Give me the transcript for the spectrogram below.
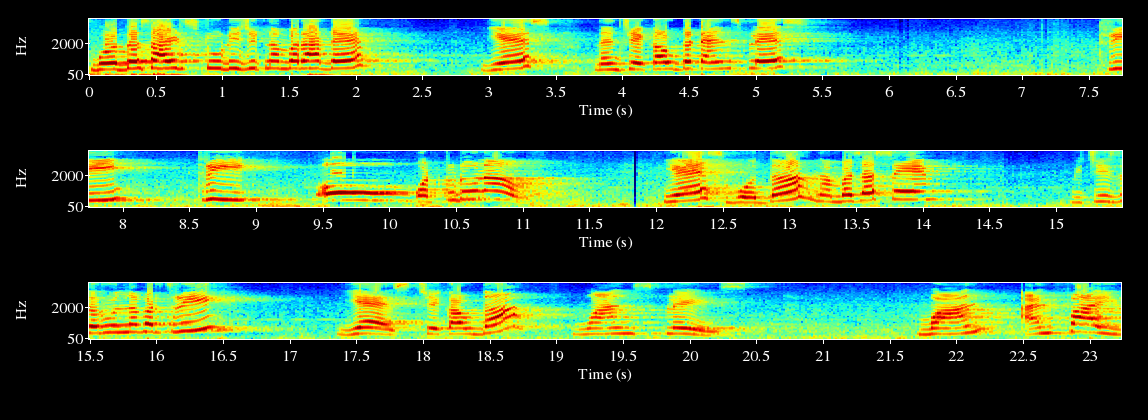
Both the sides two digit number are there. Yes. Then check out the tens place. 3, 3. Oh, what to do now? Yes, both the numbers are same. Which is the rule number 3? Yes, check out the ones place. 1 and 5.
